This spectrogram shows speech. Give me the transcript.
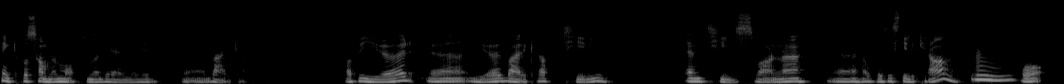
tenker på samme måte når det gjelder eh, bærekraft. At vi gjør, eh, gjør bærekraft til en tilsvarende eh, si, stille krav, Mm. og,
